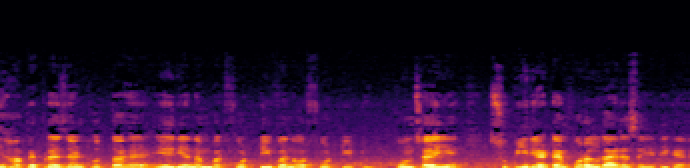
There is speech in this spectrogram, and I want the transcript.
यहाँ पे प्रेजेंट होता है एरिया नंबर 41 और 42 कौन सा है ये? सुपीरियर टेम्पोरल गायरस है ये ठीक है?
